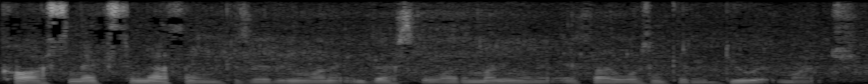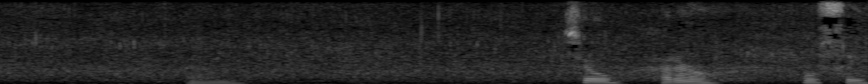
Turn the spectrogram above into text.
cost next to nothing because I didn't want to invest a lot of money in it if I wasn't going to do it much. Um, so, I don't know. We'll see.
